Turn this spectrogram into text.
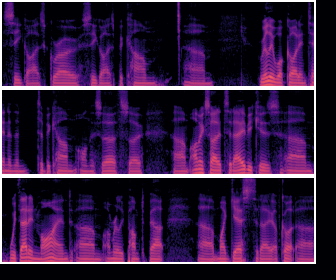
see guys grow, see guys become um, really what God intended them to become on this earth. So um, I'm excited today because um, with that in mind, um, I'm really pumped about uh, my guest today. I've got uh,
